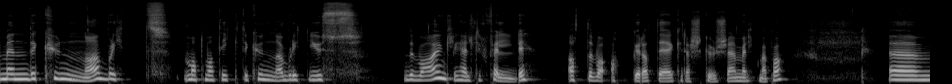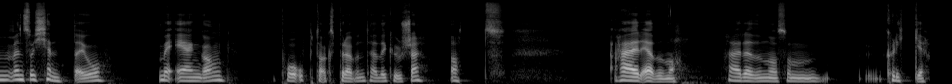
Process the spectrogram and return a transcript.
men det kunne ha blitt matematikk, det kunne ha blitt juss. Det var egentlig helt tilfeldig at det var akkurat det krasjkurset jeg meldte meg på. Um, men så kjente jeg jo med en gang på opptaksprøven til det kurset at her er det noe. Her er det noe som klikker.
